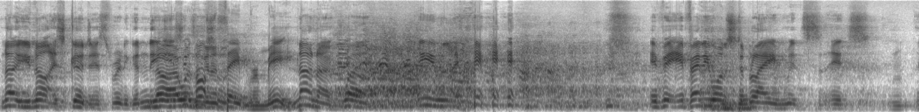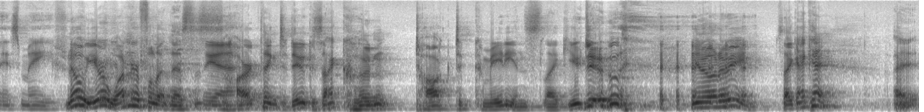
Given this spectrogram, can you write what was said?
No, you're not. It's good. It's really good. No, I wasn't going to say for me. No, no. Well, if if anyone's to blame, it's it's it's me. No, you're wonderful at this. This is a hard thing to do because I couldn't talk to comedians like you do. you know what I mean? It's like I can't. I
